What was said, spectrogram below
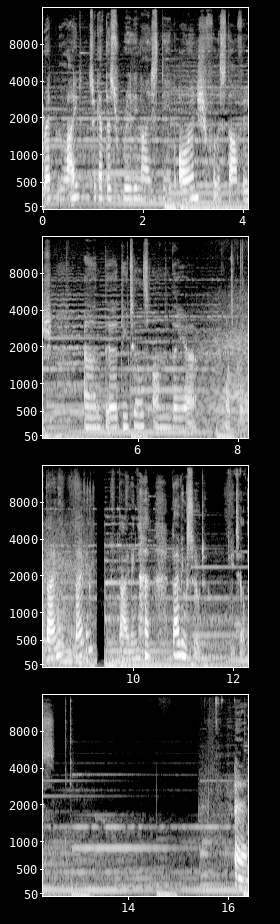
red light to get this really nice deep orange for the starfish. And the details on the uh, what's called? Diving diving? Diving. Diving suit details. And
